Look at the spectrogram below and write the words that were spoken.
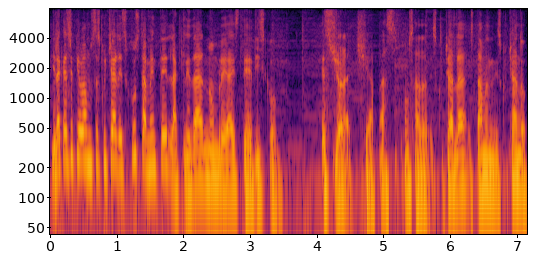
y la canción que vamos a escuchar es justamente la que le da nombre a este disco. Es Llora Chiapas. Vamos a escucharla. Estamos escuchando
